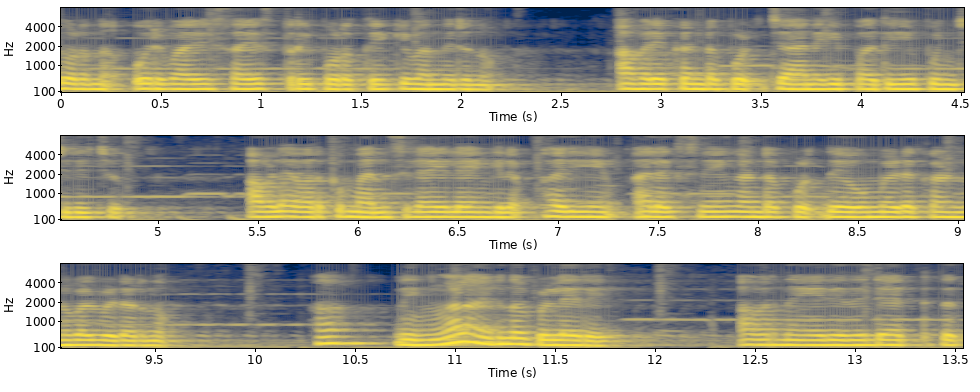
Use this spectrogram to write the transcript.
തുറന്ന് ഒരു വയസ്സായ സ്ത്രീ പുറത്തേക്ക് വന്നിരുന്നു. അവരെ കണ്ടപ്പോൾ ജാനകി പതിയെ പുഞ്ചിരിച്ചു. അവളെ അവർക്ക് മനസ്സിലായില്ല എങ്കിലും ഹരിയെയും അലക്സിനെയും കണ്ടപ്പോൾ ദേവുമ്മയുടെ കണ്ണുകൾ വിടർന്നു. ആ നിങ്ങളായിരുന്നു പിള്ളേരെ? അവർ നേരിയതിന്റെ അറ്റത്ത്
